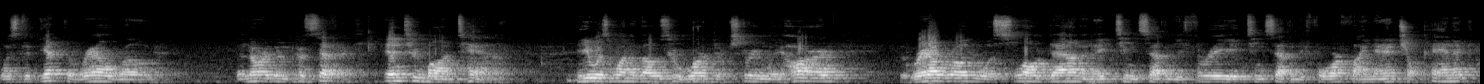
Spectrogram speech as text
was to get the railroad, the Northern Pacific, into Montana. He was one of those who worked extremely hard. The railroad was slowed down in 1873, 1874, financial panic.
